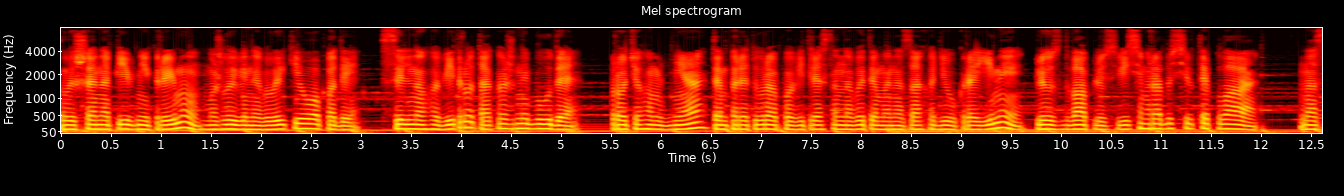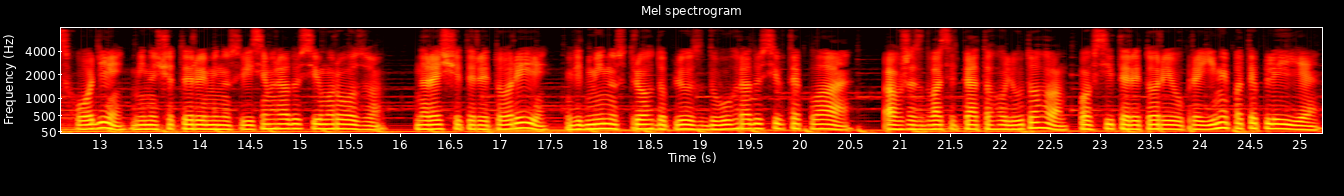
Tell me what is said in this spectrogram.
Лише на півдні Криму можливі невеликі опади. Сильного вітру також не буде. Протягом дня температура повітря становитиме на заході України плюс 2 плюс 8 градусів тепла, на сході мінус 4 мінус 8 градусів морозу. На решті території від мінус 3 до плюс 2 градусів тепла. А вже з 25 лютого по всій території України потепліє.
